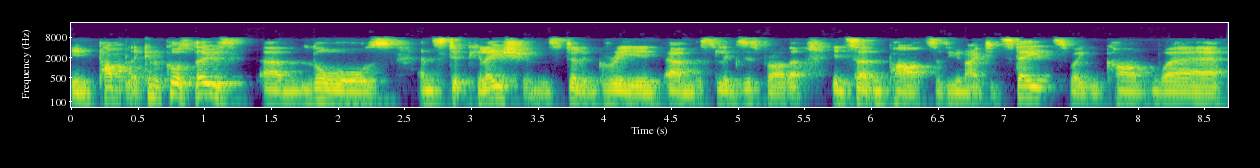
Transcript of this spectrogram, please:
in public. And of course, those um, laws and stipulations still agree, um, still exist rather in certain parts of the United States where you can't wear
